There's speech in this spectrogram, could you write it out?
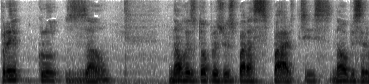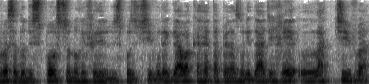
preclusão. Não resultou prejuízo para as partes. Não observância do disposto no referido dispositivo legal acarreta apenas nulidade relativa.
